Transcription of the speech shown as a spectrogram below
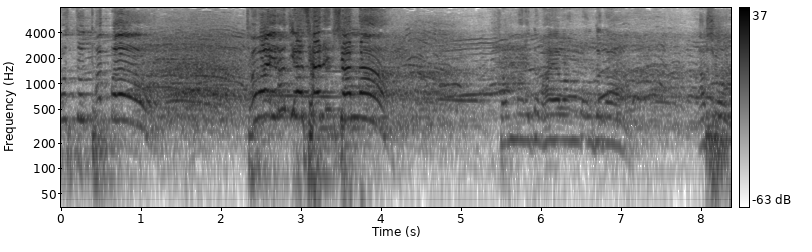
প্রস্তুত থাকব? সবাই রাজি আছেন ইনশাল্লাহ সম্মানিত ভাই এবং বন্ধুরা আসুন।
